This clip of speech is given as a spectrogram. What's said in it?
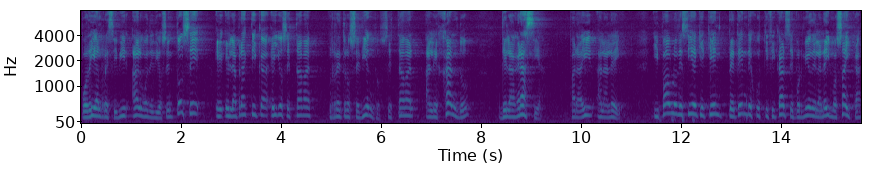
podían recibir algo de Dios. Entonces, eh, en la práctica ellos estaban retrocediendo, se estaban alejando de la gracia para ir a la ley. Y Pablo decía que quien pretende justificarse por medio de la ley mosaica,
